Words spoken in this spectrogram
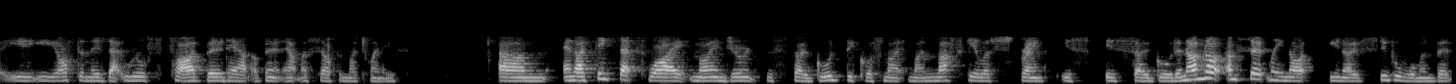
you, you often there's that real. So I've burnt out. I burnt out myself in my twenties, um, and I think that's why my endurance is so good because my my muscular strength is is so good. And I'm not. I'm certainly not. You know, superwoman, but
